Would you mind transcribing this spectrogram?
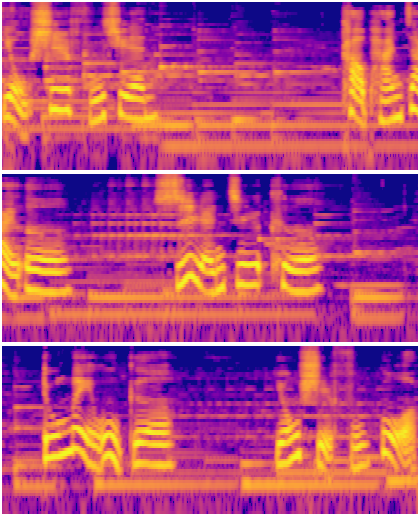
永失弗宣。考盘在阿，识人之科，独寐勿歌，咏史弗过。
